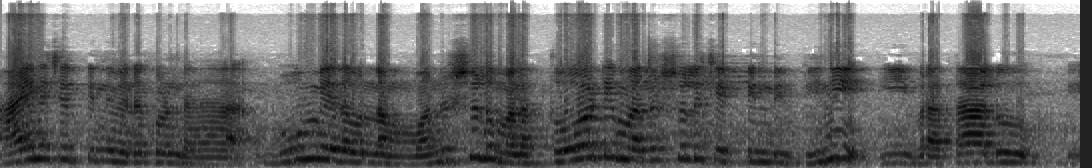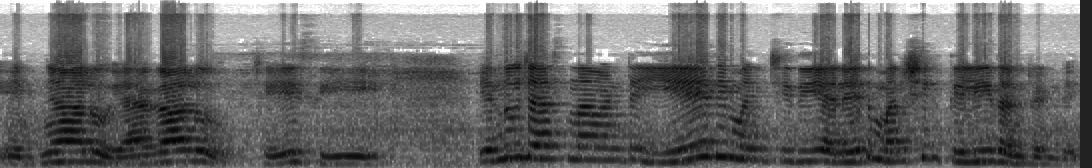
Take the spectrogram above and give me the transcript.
ఆయన చెప్పింది వినకుండా భూమి మీద ఉన్న మనుషులు మన తోటి మనుషులు చెప్పింది విని ఈ వ్రతాలు యజ్ఞాలు యాగాలు చేసి ఎందుకు చేస్తున్నామంటే ఏది మంచిది అనేది మనిషికి తెలియదంటండి.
